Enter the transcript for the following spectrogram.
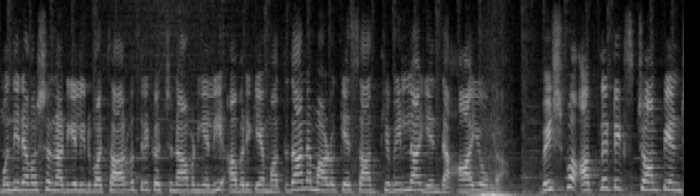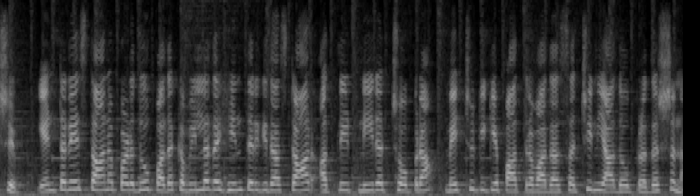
ಮುಂದಿನ ವರ್ಷ ನಡೆಯಲಿರುವ ಸಾರ್ವತ್ರಿಕ ಚುನಾವಣೆಯಲ್ಲಿ ಅವರಿಗೆ ಮತದಾನ ಮಾಡೋಕೆ ಸಾಧ್ಯವಿಲ್ಲ ಎಂದ ಆಯೋಗ. ವಿಶ್ವ ಅಥ್ಲೆಟಿಕ್ಸ್ ಚಾಂಪಿಯನ್ಶಿಪ್ ಎಂಟನೇ ಸ್ಥಾನ ಪಡೆದು ಪದಕವಿಲ್ಲದೆ ಹಿಂತಿರುಗಿದ ಸ್ಟಾರ್ ಅಥ್ಲೀಟ್ ನೀರಜ್ ಚೋಪ್ರಾ ಮೆಚ್ಚುಗೆಗೆ ಪಾತ್ರವಾದ ಸಚಿನ್ ಯಾದವ್ ಪ್ರದರ್ಶನ.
